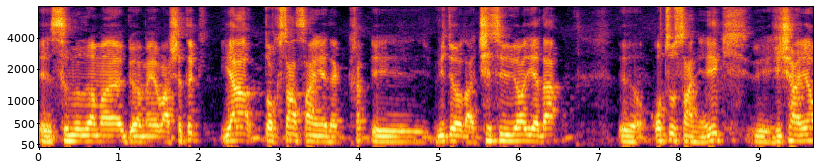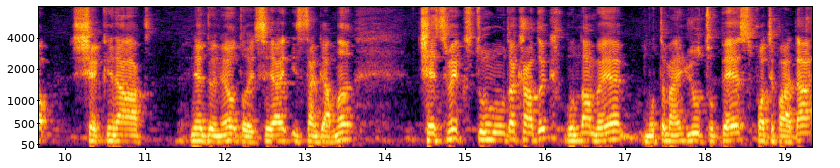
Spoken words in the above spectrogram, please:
e, sınırlama görmeye başladık. Ya 90 saniyede e, videolar kesiliyor ya da e, 30 saniyelik e, hikaye şekline ne dönüyor. Dolayısıyla Instagram'ı kesmek durumunda kaldık. Bundan böyle muhtemelen YouTube ve Spotify'da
